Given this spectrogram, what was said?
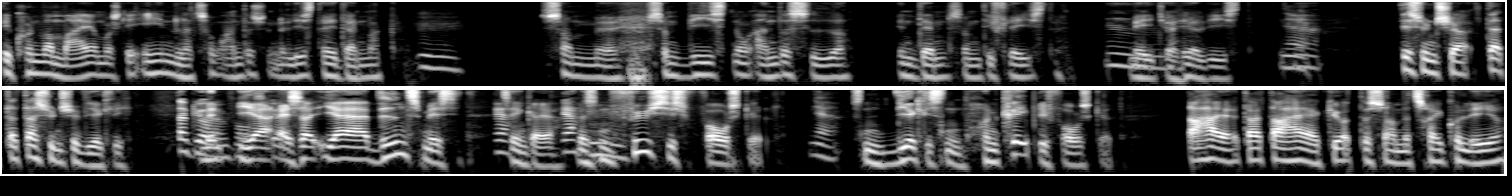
det kun var mig og måske en eller to andre journalister i Danmark, Mm. som, øh, som viste nogle andre sider end dem, som de fleste Mm. medier her viste. Ja. Ja. Det synes jeg, der, der, der synes jeg virkelig. Der gjorde det en Men forskel. ja, altså, jeg er vidensmæssigt, Ja. ja. tænker jeg. Ja. Ja. Men sådan en Mm. fysisk forskel, Ja. sådan virkelig sådan håndgribelig forskel, der har jeg, der, der har jeg gjort det sammen med tre kolleger,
